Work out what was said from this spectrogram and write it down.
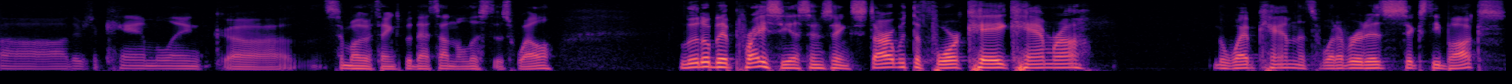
Uh, there's a cam link, uh, some other things, but that's on the list as well. A little bit pricey. Yes, I'm saying start with the 4K camera, the webcam. That's whatever it is, 60 bucks,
